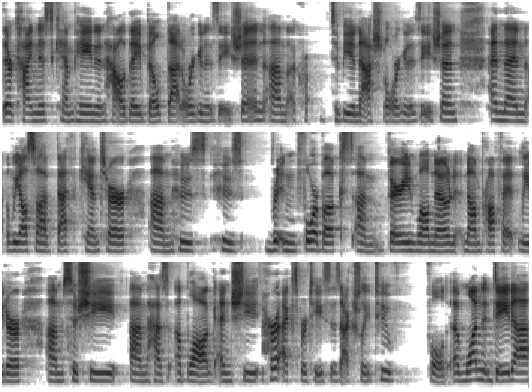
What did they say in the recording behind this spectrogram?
their kindness campaign and how they built that organization um, to be a national organization. And then we also have Beth Kanter um, who's who's written four books, um, very well known nonprofit leader. Um, so she um, has a blog, and she her expertise is actually twofold. Um, one, data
